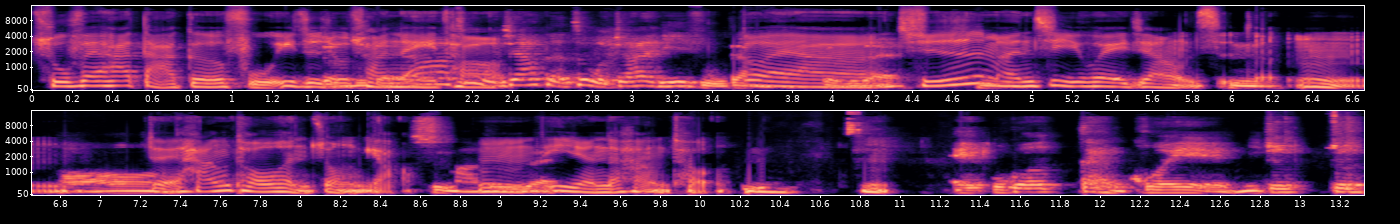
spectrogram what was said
除非他打歌服，一直就穿那一套。我家的，这我家的衣服，对啊，对不对？其实是蛮忌讳这样子的，嗯，哦，对，行头很重要，是吗？嗯，艺人的行头，嗯嗯。哎，不过这很亏耶！你就就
